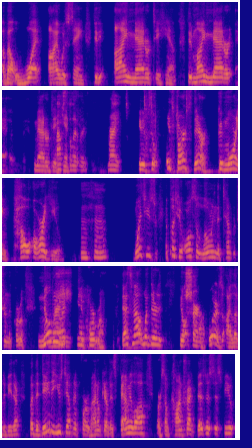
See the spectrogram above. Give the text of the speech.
about what I was saying? Did I matter to him? Did my matter matter to him? Absolutely. Right. And if so, it starts there. Good morning. How are you? hmm Once you, plus you're also lowering the temperature in the courtroom. Nobody likes Right. to be in a courtroom. That's not what they're, you know, Sure. Uh, of course I love to be there. But the day that you step in a courtroom, I don't care if it's family law or some contract business dispute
